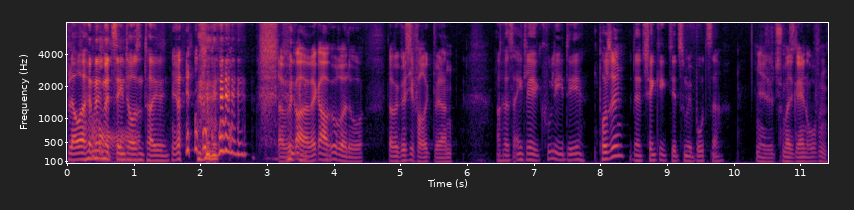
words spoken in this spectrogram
Blauer Himmel mit Oh. 10.000 Teilen. Ja. da wird er irre, du. Da wird richtig verrückt werden. Ach, das ist eigentlich eine coole Idee. Puzzeln? Dann schenke ich dir zum Geburtstag. Nee, das schmeiß ich gleich in den Ofen.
